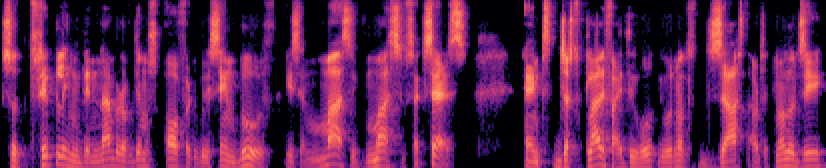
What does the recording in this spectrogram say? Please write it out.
So tripling the number of demos offered with the same booth is a massive, massive success. And just to clarify, it was, not just our technology,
